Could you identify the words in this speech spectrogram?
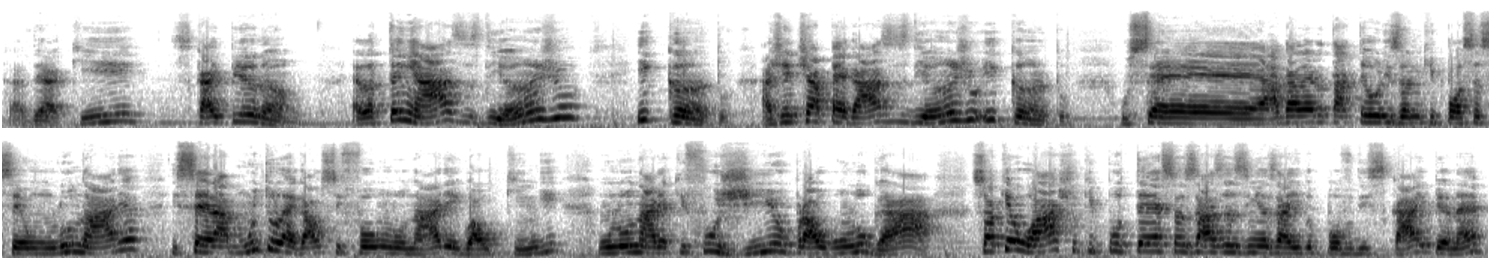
Cadê aqui? Skype não. Ela tem asas de anjo e canto. A gente já pega asas de anjo e canto. O, é, a galera tá teorizando que possa ser um Lunária, e será muito legal se for um Lunária igual o King, um Lunária que fugiu para algum lugar. Só que eu acho que por ter essas asazinhas aí do povo de Skype, né?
